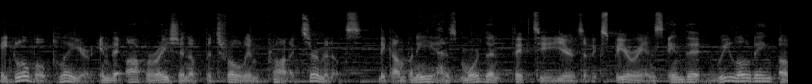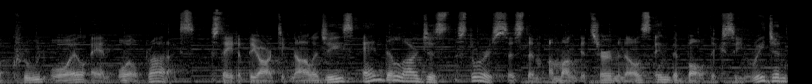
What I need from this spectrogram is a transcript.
a global player in the operation of petroleum product terminals. The company has more than 50 years of experience in the reloading of crude oil and oil products, state-of-the-art technologies, and the largest storage system among the terminals in the Baltic Sea region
